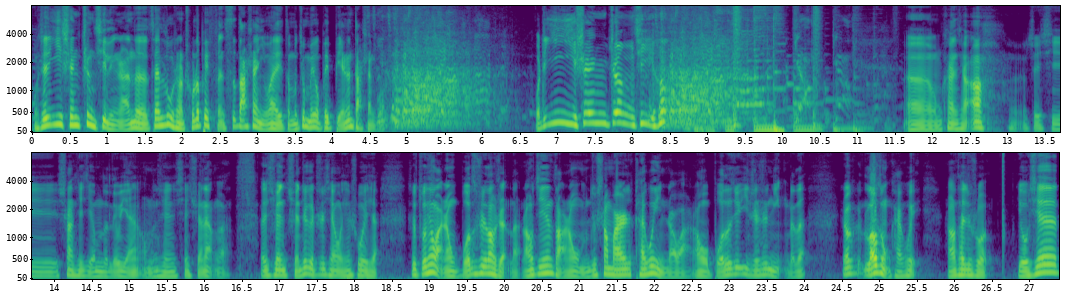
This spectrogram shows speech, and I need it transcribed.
我这一身正气凛然的，在路上除了被粉丝搭讪以外，怎么就没有被别人搭讪过？我这一身正气，哼。嗯，我们看一下啊。这期上期节目的留言，我们先先选两个。呃，选选这个之前，我先说一下，就昨天晚上我脖子睡到枕了，然后今天早上我们就上班开会，你知道吧？然后我脖子就一直是拧着的。然后老总开会，然后他就说，有些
